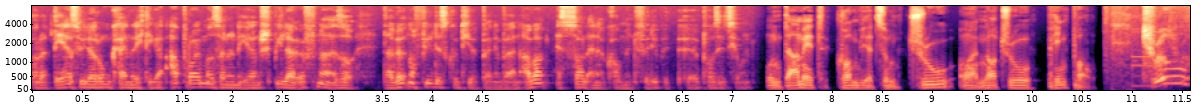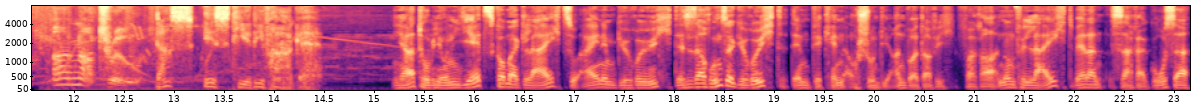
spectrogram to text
oder der ist wiederum kein richtiger Abräumer, sondern eher ein Spieleröffner. Also da wird noch viel diskutiert bei den beiden. Aber es soll einer kommen für die äh, Position. Und damit kommen wir zum True or Not True Ping Pong. True or Not True? Das ist hier die Frage. Ja, Tobi, und jetzt kommen wir gleich zu einem Gerücht. Das ist auch unser Gerücht, denn wir kennen auch schon die Antwort, darf ich verraten. Und vielleicht wäre dann Saragossa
